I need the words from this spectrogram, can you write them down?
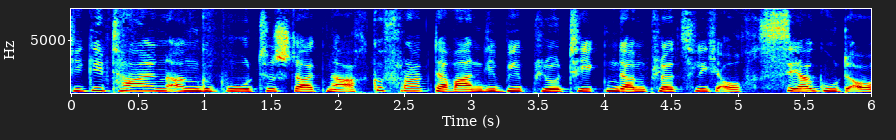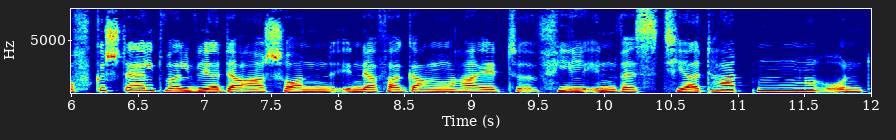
digitalen Angebote stark nachgefragt. Da waren die Bibliotheken dann plötzlich auch sehr gut aufgestellt, weil wir da schon in der Vergangenheit viel investiert hatten und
